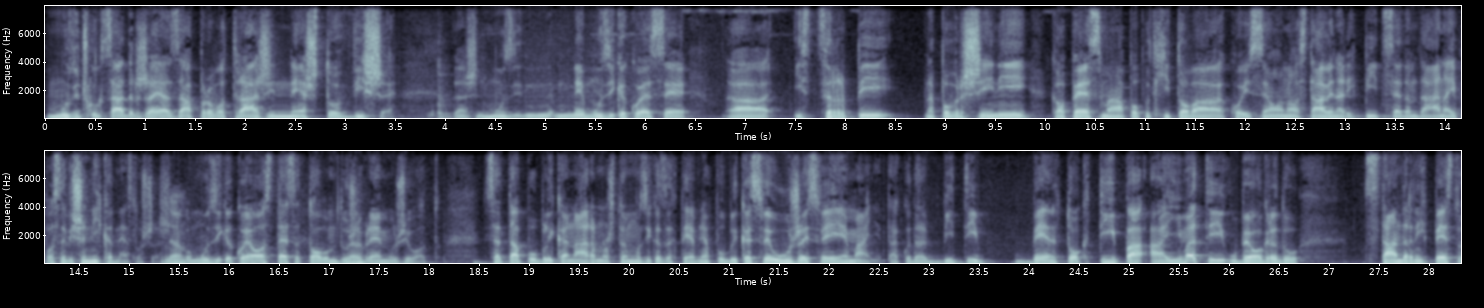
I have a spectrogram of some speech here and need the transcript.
muzičkog sadržaja zapravo traži nešto više. Znaš, muzi, ne muzika koja se a, iscrpi na površini kao pesma poput hitova koji se ono stave na repeat sedam dana i posle više nikad ne slušaš. Da. Nego muzika koja ostaje sa tobom duže vreme u životu. Sad ta publika, naravno što je muzika zahtevnija, publika je sve uža i sve je manje. Tako da biti band tog tipa, a imati u Beogradu standardnih 500,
